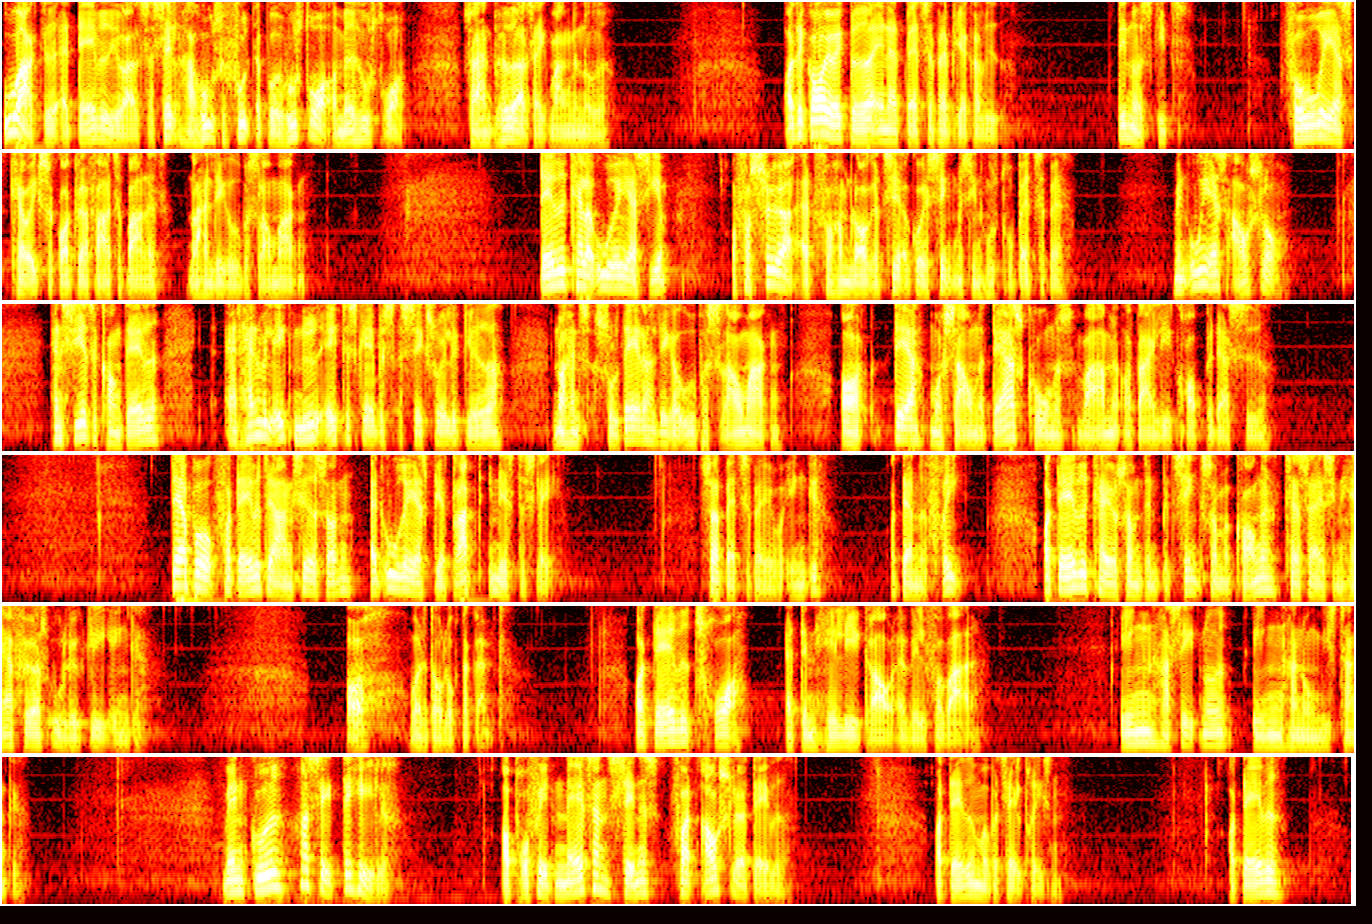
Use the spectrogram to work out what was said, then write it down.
Uagtet at David jo altså selv har huset fuldt af både hustruer og medhustruer, så han behøver altså ikke mangle noget. Og det går jo ikke bedre, end at Bathsheba bliver gravid. Det er noget skidt. For Urias kan jo ikke så godt være far til barnet, når han ligger ude på slagmarken. David kalder Urias hjem og forsøger at få ham lokket til at gå i seng med sin hustru Bathsheba. Men Urias afslår. Han siger til kong David, at han vil ikke nyde ægteskabets seksuelle glæder, når hans soldater ligger ude på slagmarken, og der må savne deres kones varme og dejlige krop ved deres side. Derpå får David det arrangeret sådan, at Urias bliver dræbt i næste slag. Så er Bathsheba jo enke, og dermed fri, og David kan jo som den betænksomme konge tage sig af sin herføres ulykkelige enke. Åh, hvor det dog lugter grimt. Og David tror, at den hellige grav er velforvaret. Ingen har set noget, ingen har nogen mistanke. Men Gud har set det hele. Og profeten Nathan sendes for at afsløre David. Og David må betale prisen. Og David,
